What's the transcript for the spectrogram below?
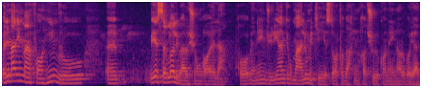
ولی من این مفاهیم رو یه استقلالی براشون قائلم. خب یعنی اینجوری هم که خب معلومه که یه استارتاپ وقتی می‌خواد شروع کنه اینا رو باید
